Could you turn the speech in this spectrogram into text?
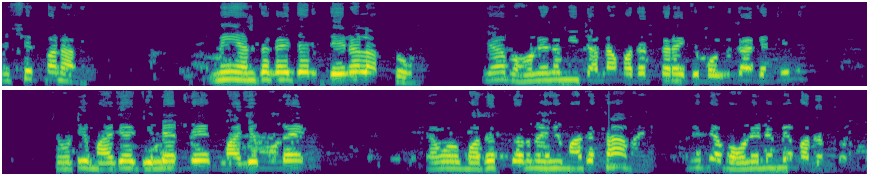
निश्चितपणाने मी यांचं काहीतरी देणं लागतो. या भावनेनं मी त्यांना मदत करायची भूमिका घेतली शेवटी माझ्या जिल्ह्यातले माझे मुलं आहेत त्यामुळे मदत करणं हे माझं काम आहे. आणि त्या भावनेने मी मदत करतो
